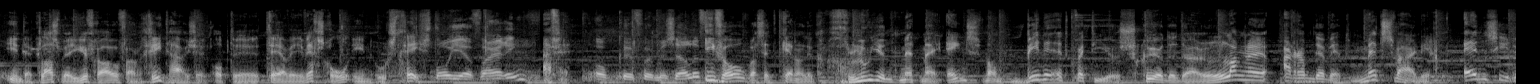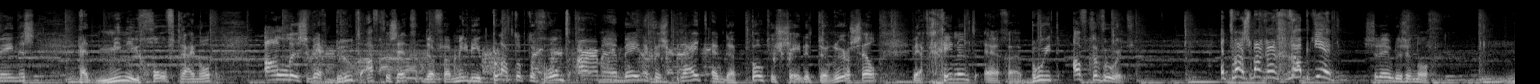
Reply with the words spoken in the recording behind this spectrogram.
In de klas bij juffrouw van Griethuizen op de TRW Wegschool in Oestgeest. Mooie ervaring. Enfin. Ook eh, voor mezelf. Ivo was het kennelijk gloeiend met mij eens... want binnen het kwartier scheurde de lange arm der wet met zwaarlicht en sirenes het mini-golftrein op... Alles werd bruut afgezet, de familie plat op de grond, armen en benen gespreid... en de potentiële terreurcel werd gillend en geboeid afgevoerd. Het was maar een grapje, schreeuwden ze nog.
